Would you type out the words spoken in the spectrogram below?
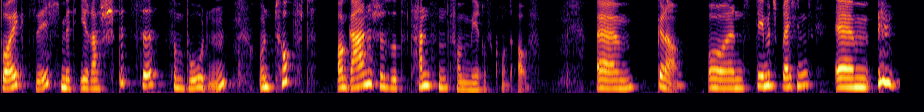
beugt sich mit ihrer Spitze zum Boden und tupft organische Substanzen vom Meeresgrund auf. Ähm, genau. Und dementsprechend, ähm,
